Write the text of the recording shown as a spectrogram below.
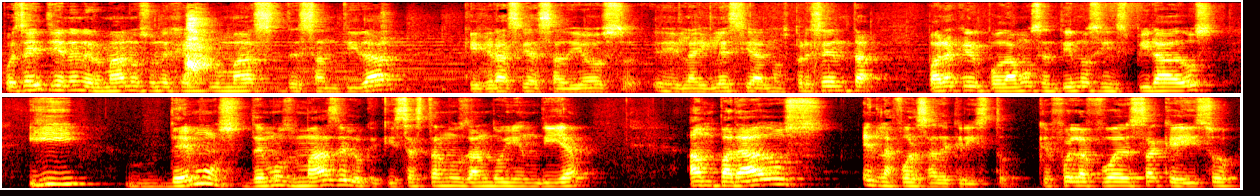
Pues ahí tienen hermanos un ejemplo más de santidad que gracias a Dios eh, la iglesia nos presenta para que podamos sentirnos inspirados y demos, demos más de lo que quizá estamos dando hoy en día, amparados en la fuerza de Cristo, que fue la fuerza que hizo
